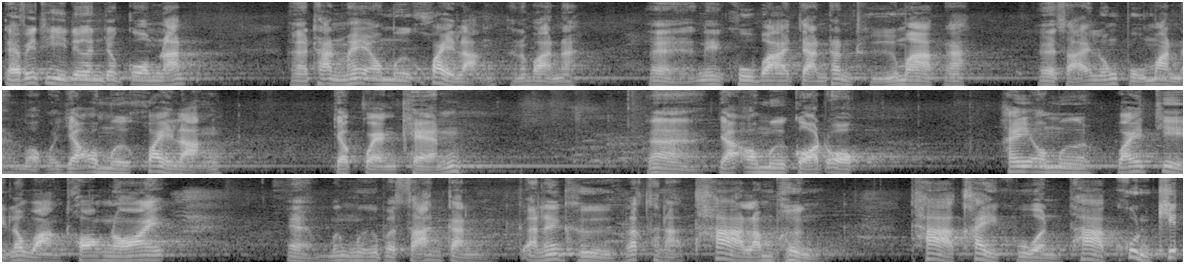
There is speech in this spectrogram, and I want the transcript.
แต่วิธีเดินจงกรมนั้น ท่านไม่ให้เอามือไขว้หลังนะบานนะนี่ครูบาอาจารย์ท่านถือมากนะสายหลวงปู่มั่นท่านบอกว่าอย่าเอามือไขว้หลังจะแกว่งแขนอย่าเอามือกอดอก ให้เอามือไว้ที่ระหว่างท้องน้อยมือมือประสานกัน อันนั้นคือลักษณะท่าลำพึงท่าไข้ควรท่าคุ้นคิด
